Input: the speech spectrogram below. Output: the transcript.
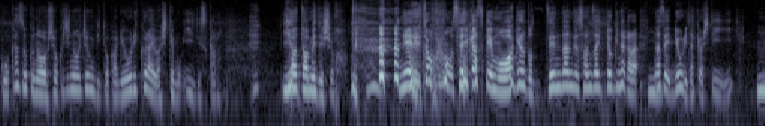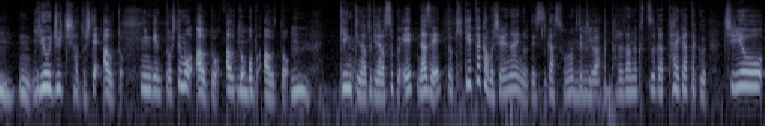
ご家族の食事の準備とか料理くらいはしてもいいですからいやダメでしょ。寝るところも生活圏も分けろと前段で散々言っておきながら、うん。なぜ料理だけはしていい、うん。うん、医療従事者としてアウト。人間としてもアウト。アウトうんオブアウト、うん。元気な時なら即えなぜ？と聞けたかもしれないのですがその時は体の苦痛が耐え難く治療を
